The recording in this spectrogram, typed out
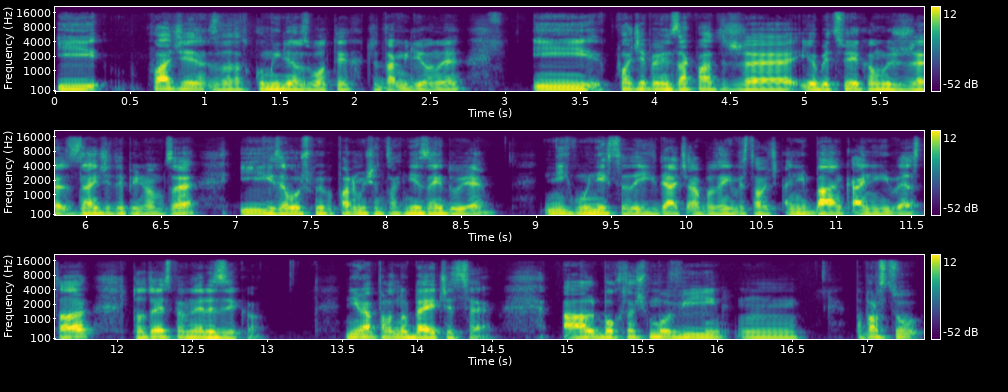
I kładzie z dodatku milion złotych, czy dwa miliony i kładzie pewien zakład, że i obiecuje komuś, że znajdzie te pieniądze i załóżmy po paru miesiącach nie znajduje, nikt mu nie chce ich dać albo zainwestować ani bank, ani inwestor, to to jest pewne ryzyko. Nie ma planu B czy C. Albo ktoś mówi mm, po prostu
